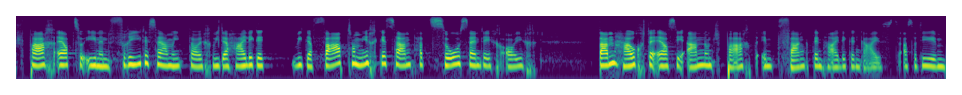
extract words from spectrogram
sprach er zu ihnen, Friede sei mit euch, wie der Heilige, wie der Vater mich gesandt hat, so sende ich euch. Dann hauchte er sie an und sprach, empfangt den Heiligen Geist. Also die,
